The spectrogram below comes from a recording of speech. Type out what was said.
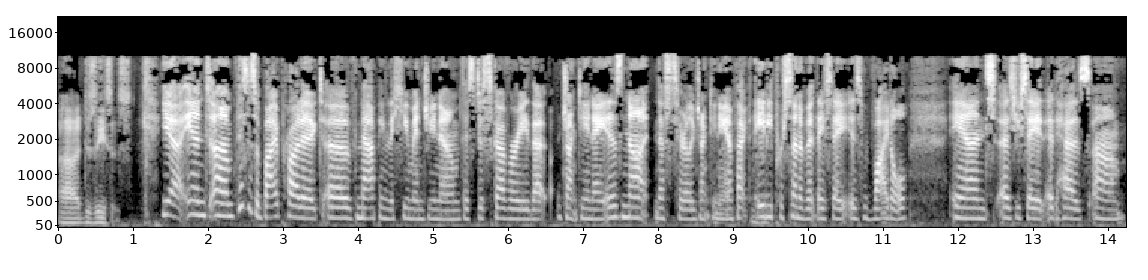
uh, diseases. Yeah, and um, this is a byproduct of mapping the human genome. This discovery that junk DNA is not necessarily junk DNA. In fact, eighty percent of it they say is vital, and as you say, it, it has um,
